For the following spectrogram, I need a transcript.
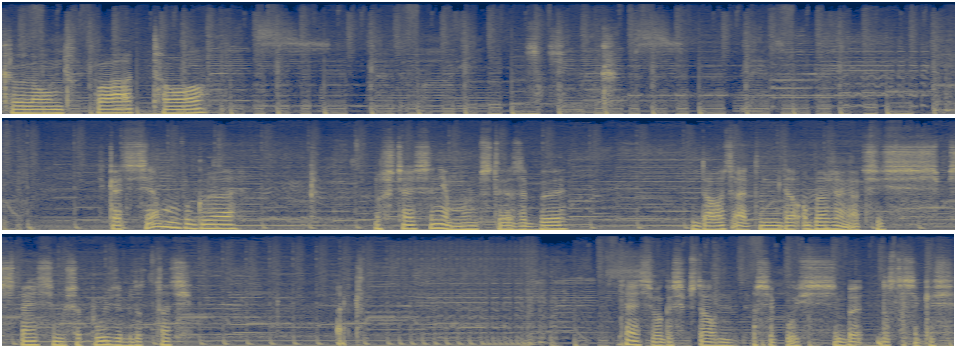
Klątwa to... Czekajcie, ja mam w ogóle... No szczęście nie mam, cztery, żeby... Dawać, ale to mi da obrażenia, czyli sz- szczęście muszę pójść, żeby dostać... Tak. Szczęście ogóle się przydało właśnie pójść, żeby dostać jakieś...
